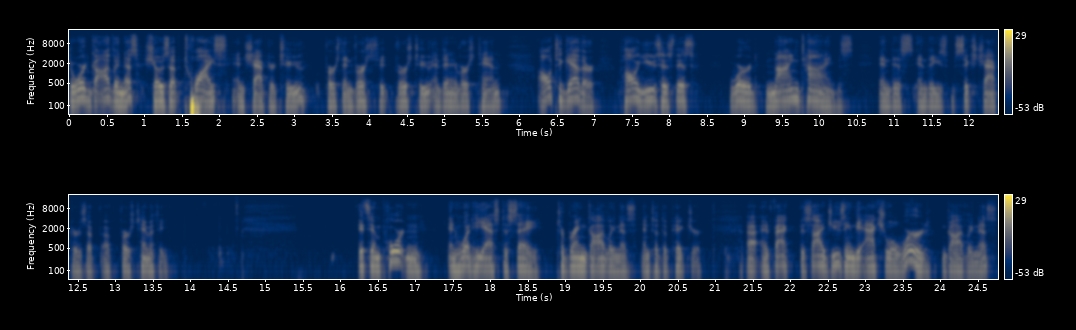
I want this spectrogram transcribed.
The word godliness shows up twice in chapter 2, first in verse, verse 2 and then in verse 10. Altogether, Paul uses this word nine times in, this, in these six chapters of, of 1 Timothy. It's important in what he has to say to bring godliness into the picture. Uh, in fact, besides using the actual word godliness,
